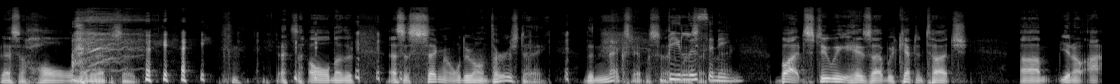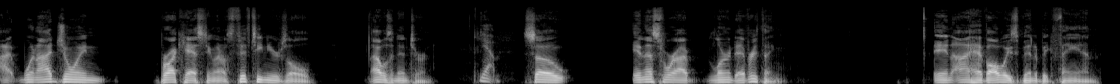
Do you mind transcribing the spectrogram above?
That's a whole nother episode. that's a whole nother, that's a segment we'll do on Thursday. The next episode. Be listening. But Stewie has uh, we've kept in touch. Um, you know, I, I when I joined broadcasting when I was 15 years old, I was an intern. Yeah. So, and that's where I learned everything. And I have always been a big fan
